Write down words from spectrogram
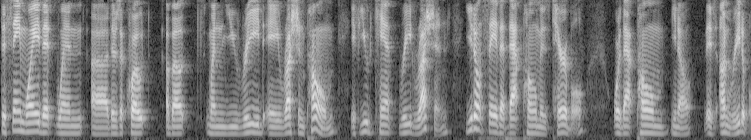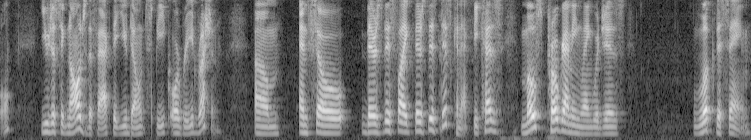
The same way that when uh, there's a quote about when you read a Russian poem, if you can't read Russian, you don't say that that poem is terrible or that poem, you know, is unreadable you just acknowledge the fact that you don't speak or read Russian. Um, and so there's this like there's this disconnect because most programming languages look the same.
